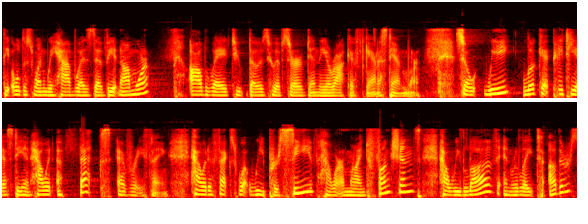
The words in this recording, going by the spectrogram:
the oldest one we have was the Vietnam War all the way to those who have served in the Iraq Afghanistan war. So we look at PTSD and how it affects everything, how it affects what we perceive, how our mind functions, how we love and relate to others,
